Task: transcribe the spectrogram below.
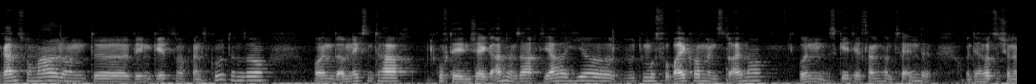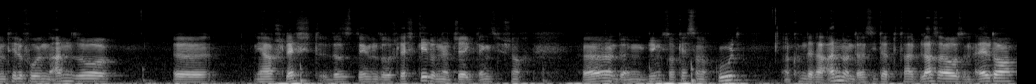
ganz normal und äh, denen geht es noch ganz gut und so. Und am nächsten Tag ruft er den Jake an und sagt, ja, hier, du musst vorbeikommen ins Diner und es geht jetzt langsam zu Ende. Und er hört sich schon am Telefon an, so, äh, ja, schlecht, dass es denen so schlecht geht. Und der Jake denkt sich noch, äh, dann ging es doch gestern noch gut. Dann kommt er da an und da sieht er total blass aus und älter.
